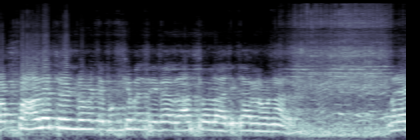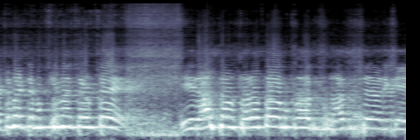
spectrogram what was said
గొప్ప ఆలోచన ఉన్నటువంటి ముఖ్యమంత్రి ఇవాళ రాష్ట్రంలో అధికారంలో ఉన్నారు. మరి అటువంటి ముఖ్యమంత్రి ఉంటే ఈ రాష్ట్రం సర్వతోముఖాభి సాధించడానికి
